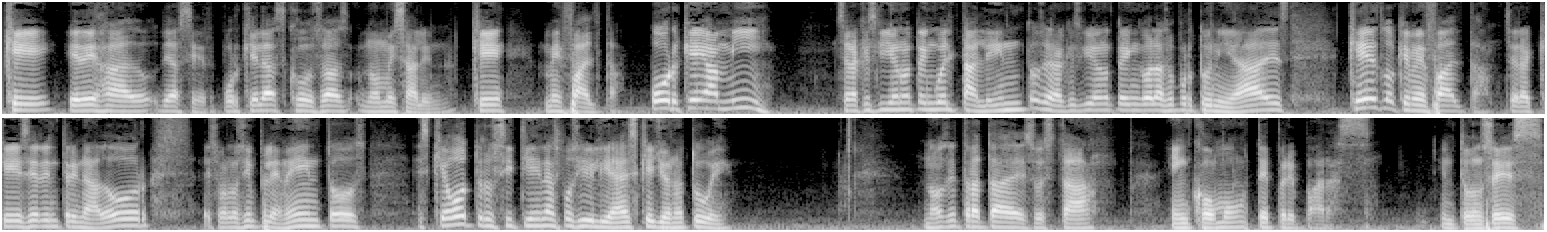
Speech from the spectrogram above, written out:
qué he dejado de hacer, por qué las cosas no me salen, qué me falta, por qué a mí. ¿Será que es que yo no tengo el talento? ¿Será que es que yo no tengo las oportunidades? ¿Qué es lo que me falta? ¿Será que es el entrenador? ¿Son los implementos? Es que otros sí tienen las posibilidades que yo no tuve. No se trata de eso, está en cómo te preparas. Entonces,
